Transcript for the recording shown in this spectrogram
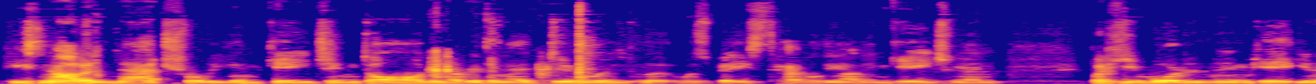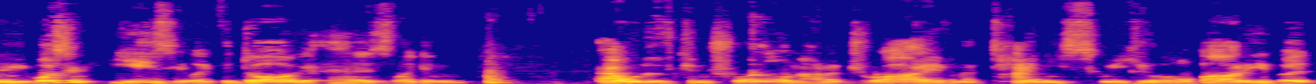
he's not a naturally engaging dog, and everything I do is, was based heavily on engagement. But he wouldn't engage. You know, he wasn't easy. Like the dog has like an out of control amount of drive and a tiny squeaky little body, but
